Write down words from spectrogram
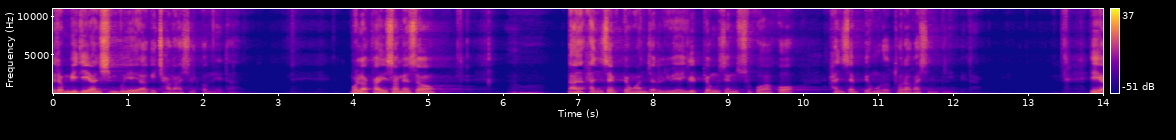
여러분 미디안 신부의 이야기 잘 아실 겁니다. 몰라카이 섬에서 난 한센병 환자를 위해 일평생 수고하고 한센병으로 돌아가신 분입니다. 이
